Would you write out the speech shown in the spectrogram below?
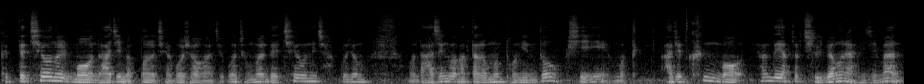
그때 체온을 뭐 낮이 몇 번을 재보셔가지고 정말 내 체온이 자꾸 좀 어, 낮은 것 같다 그러면 본인도 혹시 뭐 아주 큰 뭐 현대의학적 질병은 아니지만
